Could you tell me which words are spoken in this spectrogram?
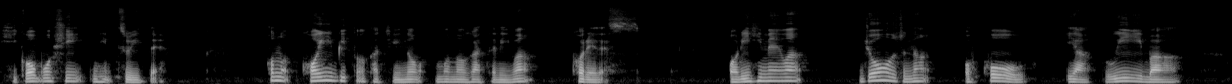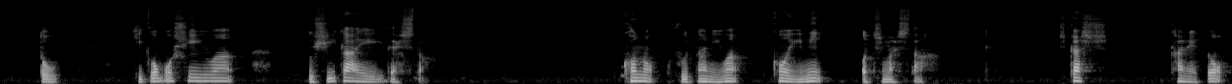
彦星について。この恋人たちの物語はこれです。織姫は上手なお香やウィーバーと彦星は牛飼いでした。この二人は恋に落ちました。しかし、彼と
